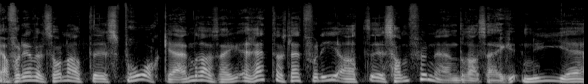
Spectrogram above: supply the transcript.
Ja, for det er vel sånn at eh, språket endrer seg rett og slett fordi at eh, samfunnet endrer seg. Nye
